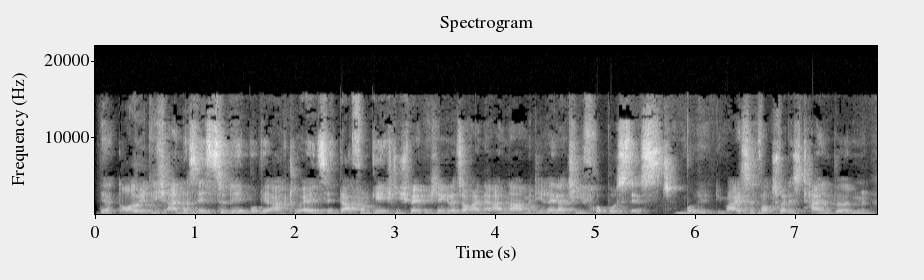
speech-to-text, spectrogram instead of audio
der deutlich anders ist zu dem, wo wir aktuell sind, davon gehe ich nicht weg. Ich denke, das ist auch eine Annahme, die relativ robust ist, wo die meisten Volkswirte es teilen würden.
